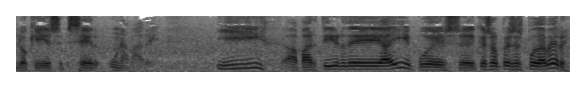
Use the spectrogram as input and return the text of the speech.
lo que es ser una madre. Y a partir de ahí, pues, eh, ¿qué sorpresas puede haber?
